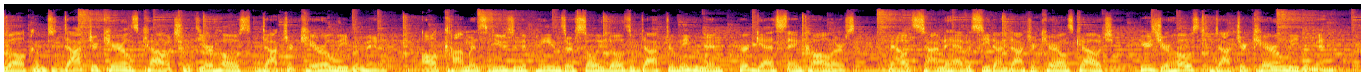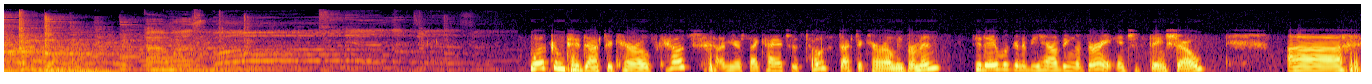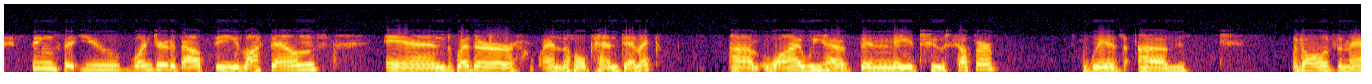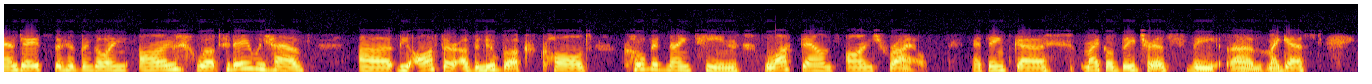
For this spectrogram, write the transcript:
Welcome to Dr. Carol's Couch with your host, Dr. Carol Lieberman. All comments, views, and opinions are solely those of Dr. Lieberman, her guests, and callers. Now it's time to have a seat on Dr. Carol's Couch. Here's your host, Dr. Carol Lieberman. Welcome to Dr. Carol's Couch. I'm your psychiatrist host, Dr. Carol Lieberman. Today we're going to be having a very interesting show. Uh, things that you wondered about the lockdowns and whether, and the whole pandemic, um, why we have been made to suffer with um, with all of the mandates that have been going on. Well, today we have uh, the author of a new book called COVID 19 Lockdowns on Trial. I think uh, Michael Betrus, the, um, my guest,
